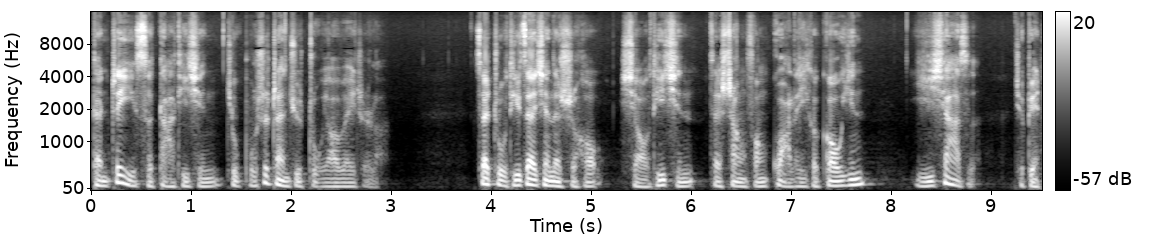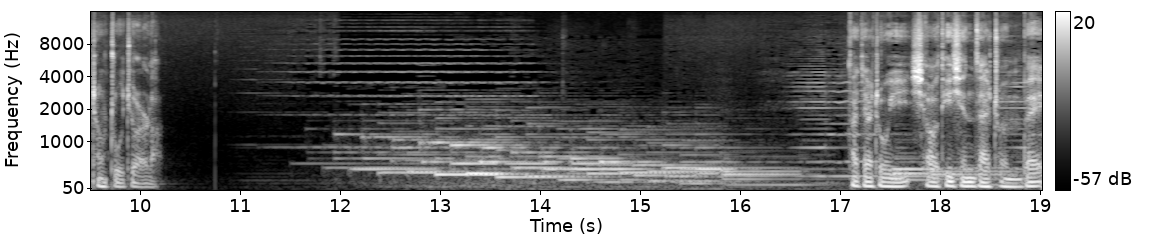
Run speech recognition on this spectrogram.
但这一次大提琴就不是占据主要位置了。在主题再现的时候，小提琴在上方挂了一个高音，一下子就变成主角了。大家注意，小提琴在准备，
